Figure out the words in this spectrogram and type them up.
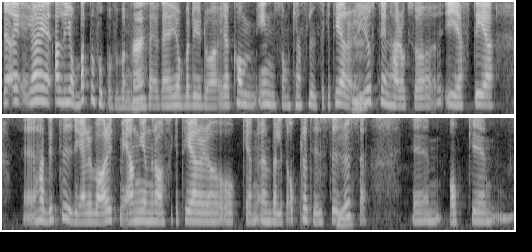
Jag, jag har aldrig jobbat på fotbollförbundet ska Nej. jag säga, jag jobbade ju då, jag kom in som kanslisekreterare. Mm. Just i den här också, EFD eh, hade tidigare varit med en generalsekreterare och en, en väldigt operativ styrelse. Ehm, och ehm,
